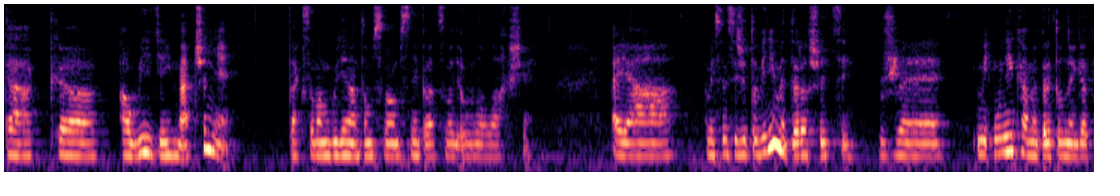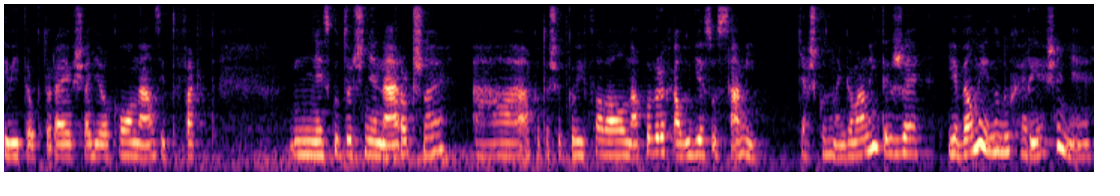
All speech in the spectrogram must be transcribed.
tak eh, a uvidíte ich nadšenie, tak sa vám bude na tom svojom sne pracovať oveľa ľahšie. A ja myslím si, že to vidíme teraz všetci, že my unikáme pre tou negativitou, ktorá je všade okolo nás. Je to fakt neskutočne náročné a ako to všetko vyplávalo na povrch a ľudia sú sami ťažko znegovaní, takže je veľmi jednoduché riešenie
